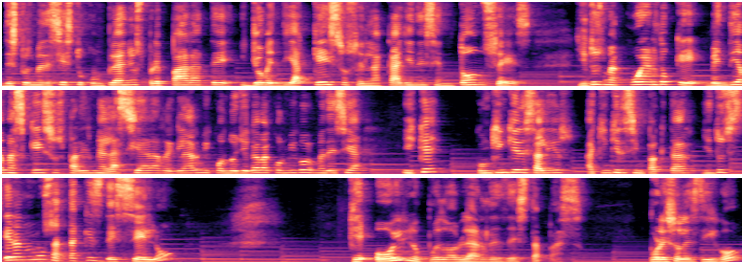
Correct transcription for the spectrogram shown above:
Después me decía, es tu cumpleaños, prepárate. Y yo vendía quesos en la calle en ese entonces. Y entonces me acuerdo que vendía más quesos para irme a lasear, a arreglarme. Y cuando llegaba conmigo me decía, ¿y qué? ¿Con quién quieres salir? ¿A quién quieres impactar? Y entonces eran unos ataques de celo que hoy lo puedo hablar desde esta paz. Por eso les digo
